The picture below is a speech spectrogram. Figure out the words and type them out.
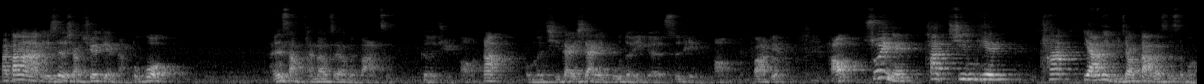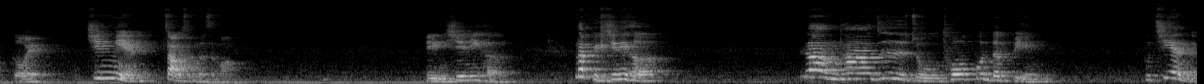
那当然也是有小缺点的，不过很少看到这样的八字格局哦。那我们期待下一步的一个视频啊发表。好，所以呢，他今天他压力比较大的是什么？各位，今年造成了什么？丙辛离合，那丙辛离合。让他日主脱困的丙不见了，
